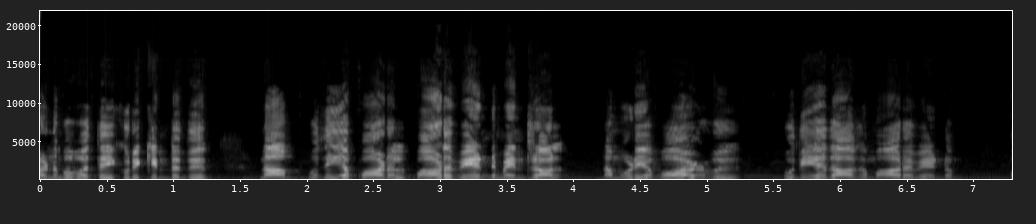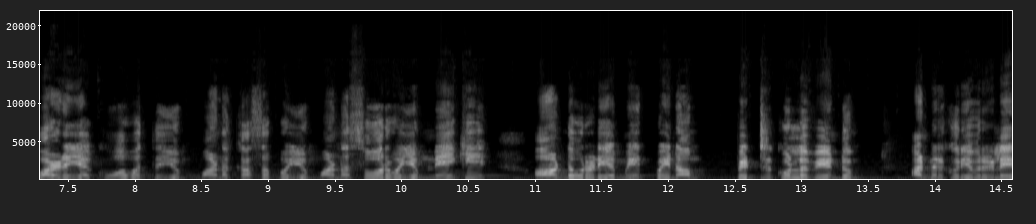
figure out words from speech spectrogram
அனுபவத்தை குறிக்கின்றது. நாம் புதிய பாடல் பாட வேண்டும் என்றால் நம்முடைய வாழ்வு புதியதாக மாற வேண்டும். பழைய கோபத்தையும் மன கசப்பையும் மன சோர்வையும் நீக்கி ஆண்டவருடைய மீட்பை நாம் பெற்றுக்கொள்ள வேண்டும். அன்பிற்குரியவர்களே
